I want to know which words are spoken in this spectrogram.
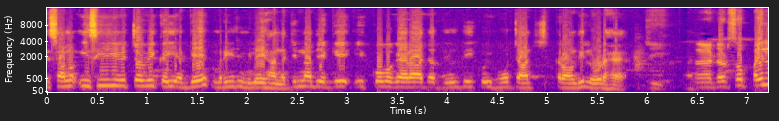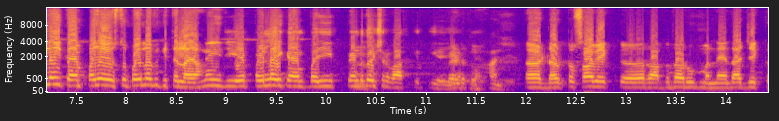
ਤੇ ਸਾਨੂੰ ਈਸੀਜੀ ਵਿੱਚੋਂ ਵੀ ਕਈ ਅੱਗੇ ਮਰੀਜ਼ ਮਿਲੇ ਹਨ ਜਿਨ੍ਹਾਂ ਦੀ ਅੱਗੇ ਈਕੋ ਵਗੈਰਾ ਜਾਂ ਦਿਲ ਦੀ ਕੋਈ ਹੋਰ ਜਾਂਚ ਕਰਾਉਣ ਦੀ ਲੋੜ ਹੈ। ਜੀ ਡਾਕਟਰ ਸਾਹਿਬ ਪਹਿਲਾ ਹੀ ਕੈਂਪ ਜਾਂ ਇਸ ਤੋਂ ਪਹਿਲਾਂ ਵੀ ਕਿਤੇ ਲਾਇਆ? ਨਹੀਂ ਜੀ ਇਹ ਪਹਿਲਾ ਹੀ ਕੈਂਪ ਹੈ ਜੀ ਪਿੰਡ ਤੋਂ ਹੀ ਸ਼ੁਰੂਆਤ ਕੀਤੀ ਹੈ ਜੀ ਹਾਂਜੀ। ਅਹ ਡਾਕਟਰ ਸਾਹਿਬ ਇੱਕ ਰੱਬ ਦਾ ਰੂਪ ਮੰਨਿਆ ਜਾਂਦਾ ਜੇ ਇੱਕ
